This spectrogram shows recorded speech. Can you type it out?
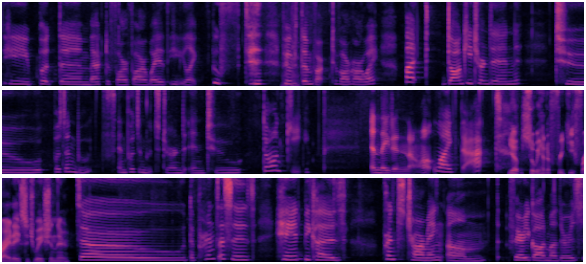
he put them back to far, far away. He like poofed, poofed them far, to far, far away. But Donkey turned in to Puss in Boots, and Puss in Boots turned into Donkey, and they did not like that. Yep. So we had a Freaky Friday situation there. So the princesses hid because Prince Charming, um, fairy godmother's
